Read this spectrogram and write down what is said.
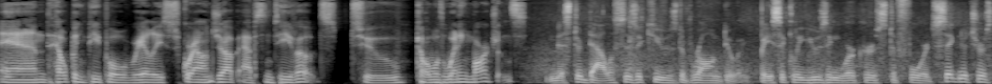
and helping people really scrounge up absentee votes to come up with winning margins. Mr. Dowless is accused of wrongdoing, basically using workers to forge signatures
